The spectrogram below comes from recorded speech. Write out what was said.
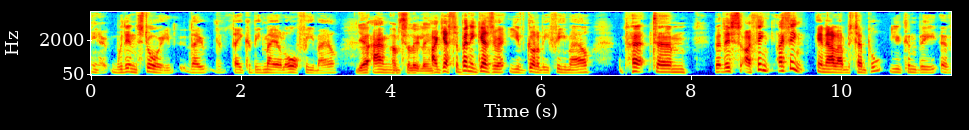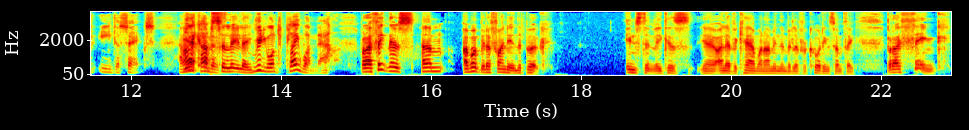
you know, within the story, they they could be male or female. Yeah, and absolutely. I guess the Bene Gesserit, you've got to be female, but um, but this, I think, I think in Ahlam's Temple, you can be of either sex. And yeah, I kind absolutely. Of really want to play one now. But I think there's, um, I won't be able to find it in the book instantly because you know I never care when I'm in the middle of recording something. But I think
